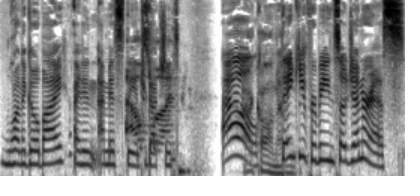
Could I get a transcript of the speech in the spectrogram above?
want to go by. I didn't. I missed the Al's introductions. fine. Al, I call him Al. thank you for being so generous.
